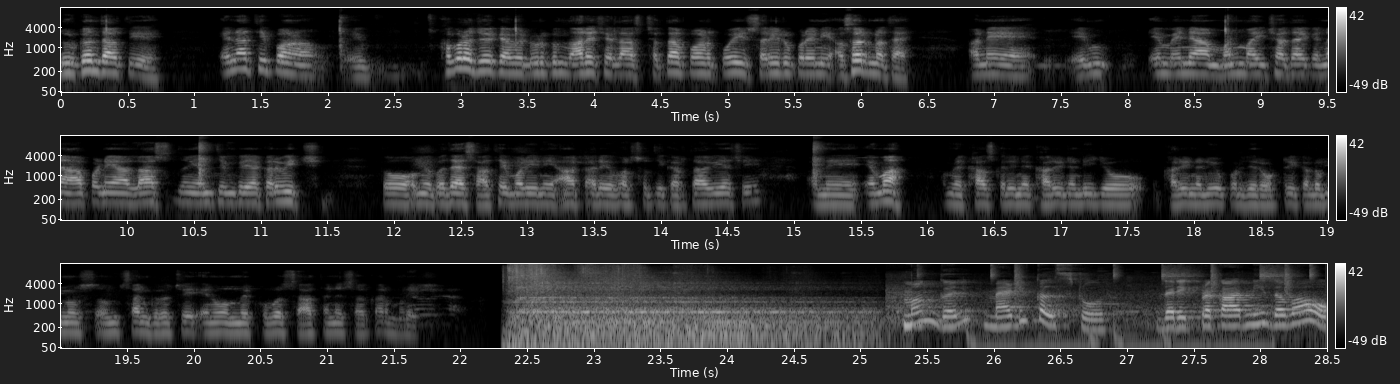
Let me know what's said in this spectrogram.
દુર્ગંધ આવતી હોય, એનાથી પણ ખબર જ હોય કે હવે દુર્ગંધ મારે છે લાશ, છતાં પણ કોઈ શરીર ઉપર એની અસર ન થાય. અને એમ એમ એના મનમાં ઈચ્છા થાય કે ના, આપણે આ લાશની અંતિમ ક્રિયા કરવી જ તો અમે બધા સાથે મળીને આ કાર્ય વર્ષોથી કરતા આવ્યા છીએ. અને એમાં અમને ખાસ કરીને ખારી નદી જો, ખારી નદી ઉપર જે રોટરી ક્લબનો સ્મશાન ગૃહ છે, એનો અમને ખૂબ જ સાથ અને સહકાર મળે છે. Mangal medical store. દરેક પ્રકારની દવાઓ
